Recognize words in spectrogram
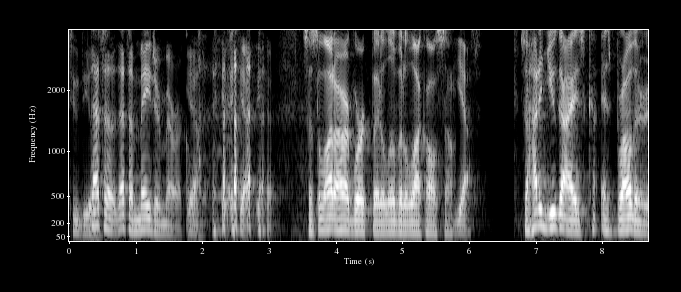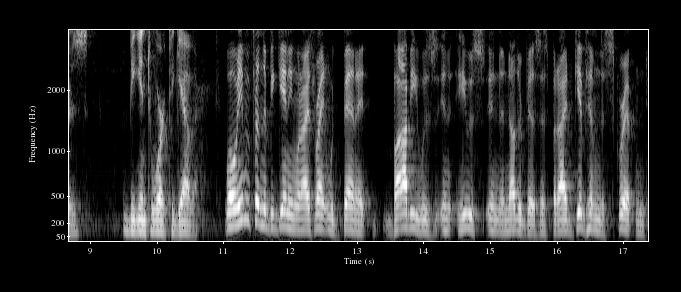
two deals. That's a that's a major miracle. Yeah, yeah, yeah. So it's a lot of hard work, but a little bit of luck also. Yes. So how did you guys, as brothers, begin to work together? Well, even from the beginning, when I was writing with Bennett, Bobby was in, he was in another business, but I'd give him the script and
